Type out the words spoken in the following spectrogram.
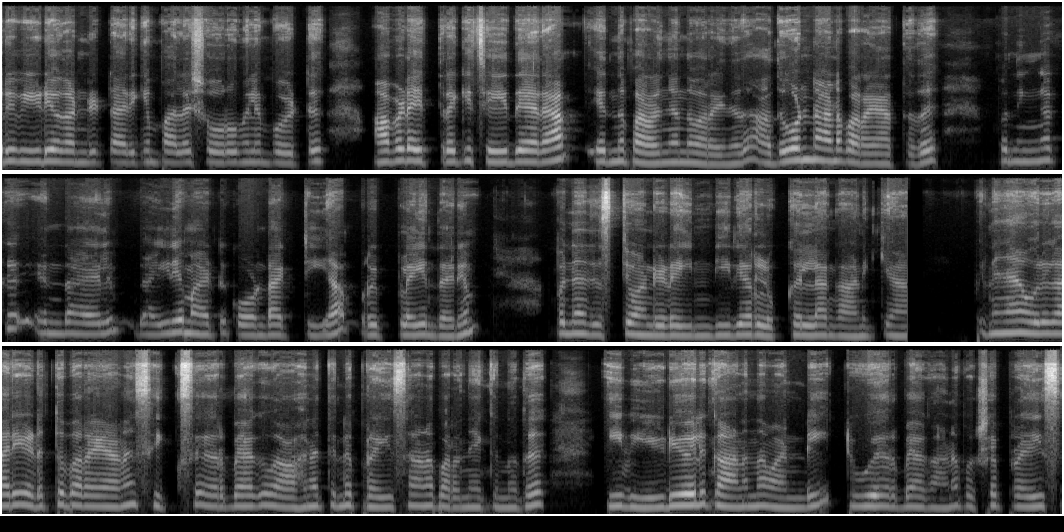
ഒരു വീഡിയോ കണ്ടിട്ടായിരിക്കും പല ഷോറൂമിലും പോയിട്ട് അവിടെ ഇത്രയ്ക്ക് ചെയ്തു തരാം എന്ന് പറഞ്ഞെന്ന് പറയുന്നത്. അതുകൊണ്ടാണ് പറയാത്തത്. അപ്പോൾ നിങ്ങൾക്ക് എന്തായാലും ധൈര്യമായിട്ട് കോണ്ടാക്ട് ചെയ്യാം. റിപ്ലൈയും തരും. അപ്പോൾ ഞാൻ ജസ്റ്റ് വണ്ടിയുടെ ഇന്റീരിയർ ലുക്കെല്ലാം കാണിക്കുകയാണ്. പിന്നെ ഞാൻ ഒരു കാര്യം എടുത്തു പറയാണ്. സിക്സ് എയർ ബാഗ് വാഹനത്തിന്റെ ആണ് പറഞ്ഞേക്കുന്നത്. ഈ വീഡിയോയിൽ കാണുന്ന വണ്ടി ടു എയർ ആണ്. പക്ഷേ പ്രൈസ്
